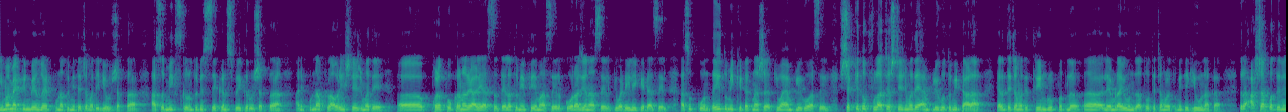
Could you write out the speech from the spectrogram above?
इमामॅक्टिन बेन्झोइट पुन्हा तुम्ही त्याच्यामध्ये घेऊ शकता. असं मिक्स करून तुम्ही सेकंड स्प्रे करू शकता. आणि पुन्हा फ्लावरिंग स्टेजमध्ये फळ फळं पोखरणारी आळी असतील त्याला तुम्ही फेम असेल कोराजेन असेल किंवा डेलिकेट असेल असं कोणतंही तुम्ही कीटकनाशक किंवा ॲम्प्लिगो असेल शक्यतो फुलाच्या स्टेजमध्ये ॲम्प्लिगो तुम्ही टाळा. कारण त्याच्यामध्ये थ्रीन ग्रुपमधलं लेमडा येऊन जातो त्याच्यामुळे तुम्ही ते घेऊ नका. तर अशा पद्धतीने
